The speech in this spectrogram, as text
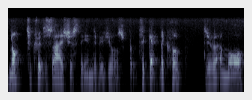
not to criticise just the individuals, but to get the club to a more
